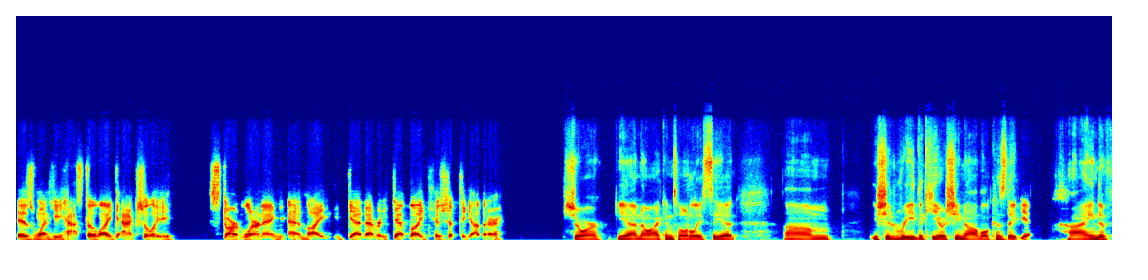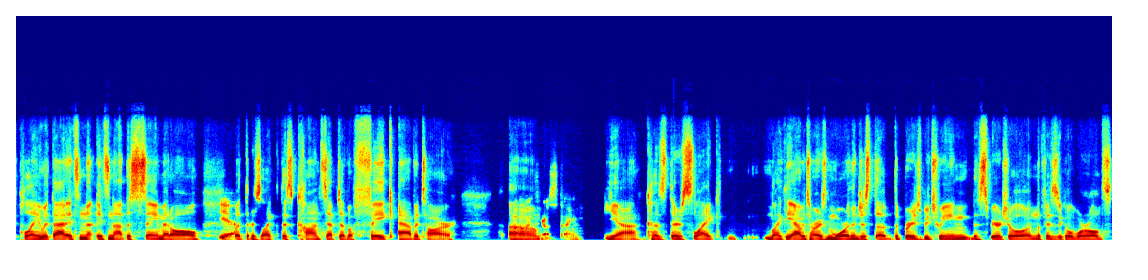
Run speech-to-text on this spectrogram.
is when he has to like actually start learning and like get every get like his shit together. Sure. Yeah, no, I can totally see it. Um, you should read the Kyoshi novel because they Yeah. kind of play with that. It's not it's not the same at all, Yeah. but there's like this concept of a fake avatar. oh, Um, interesting. yeah, because there's like like the avatar is more than just the the bridge between the spiritual and the physical worlds.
